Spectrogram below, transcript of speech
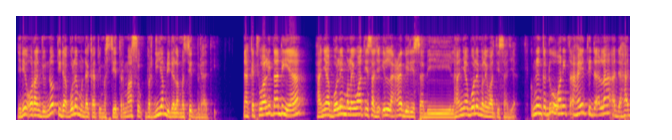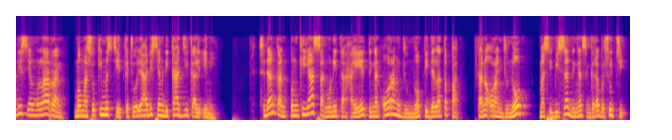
Jadi orang junub tidak boleh mendekati masjid, termasuk berdiam di dalam masjid berarti. Nah kecuali tadi ya, hanya boleh melewati saja illa abiri sabil, hanya boleh melewati saja. Kemudian kedua, wanita haid tidaklah ada hadis yang melarang memasuki masjid kecuali hadis yang dikaji kali ini. Sedangkan pengkiasan wanita haid dengan orang junub tidaklah tepat karena orang junub masih bisa dengan segera bersuci.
